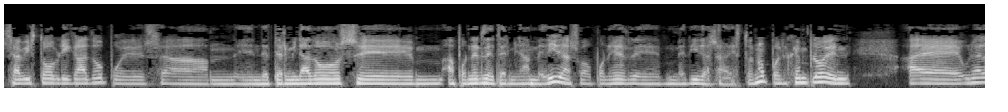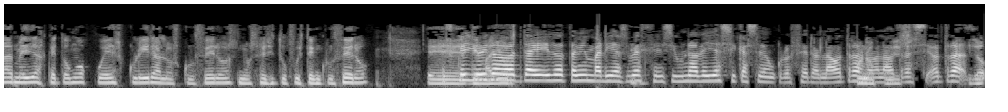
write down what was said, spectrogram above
se ha visto obligado pues a, en determinados eh, a poner determinadas medidas o a poner eh, medidas a esto no por ejemplo en eh, una de las medidas que tomó fue excluir a los cruceros no sé si tú fuiste en crucero es que yo he ido, también varias veces y una de ellas sí que ha sido un crucero, la otra no, la pues, otra, otra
